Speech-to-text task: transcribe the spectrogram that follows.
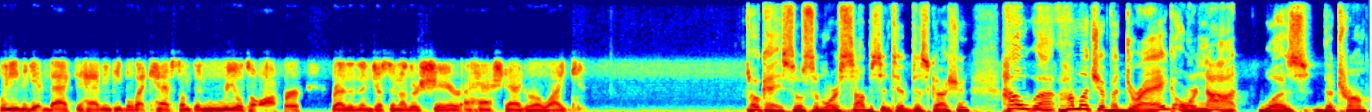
We need to get back to having people that have something real to offer rather than just another share, a hashtag, or a like. Okay, so some more substantive discussion. How uh, how much of a drag or not was the Trump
